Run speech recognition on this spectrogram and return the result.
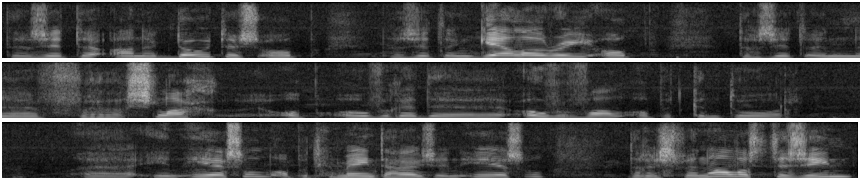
er zitten anekdotes op, er zit een gallery op, er zit een uh, verslag op over de overval op het kantoor uh, in Eersel, op het gemeentehuis in Eersel. Er is van alles te zien.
